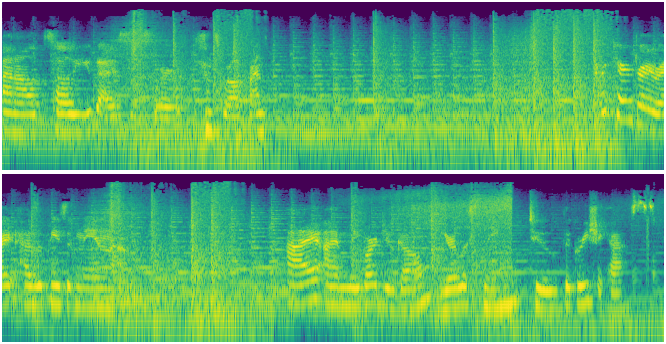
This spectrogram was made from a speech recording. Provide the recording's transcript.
and I'll tell you guys since we're since we're all friends. Every character I write has a piece of me in them. Hi, I'm Leigh Bardugo. You're listening to the GrishaCast.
